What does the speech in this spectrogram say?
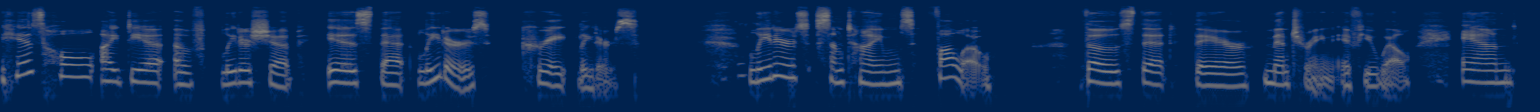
his whole idea of leadership is that leaders create leaders. Leaders sometimes follow those that they're mentoring, if you will. And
